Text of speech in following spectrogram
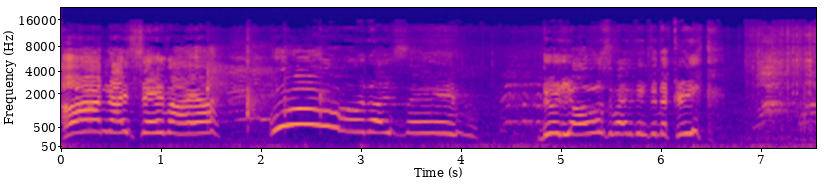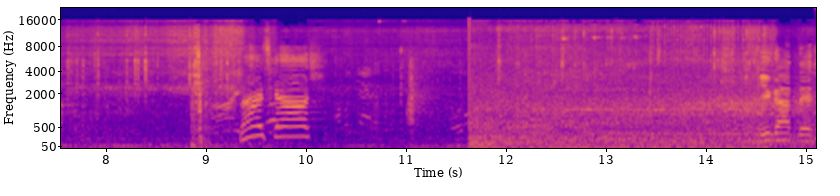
Oh, nice save, Aya! Woo! Nice save! Dude, you almost went into the creek. Nice, Cash. You got this.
